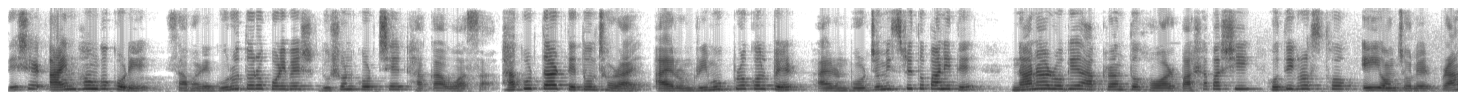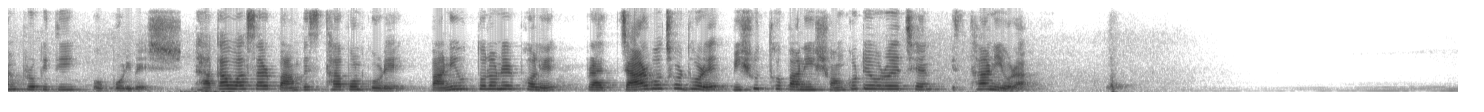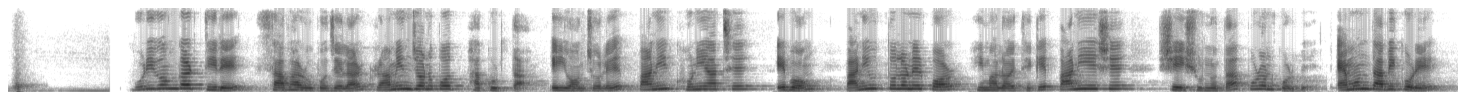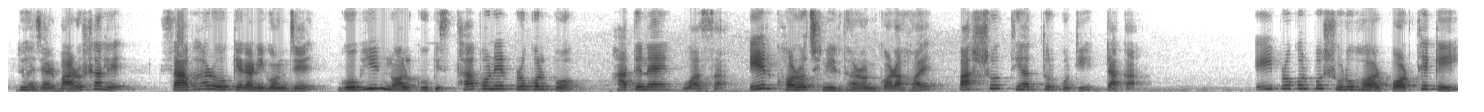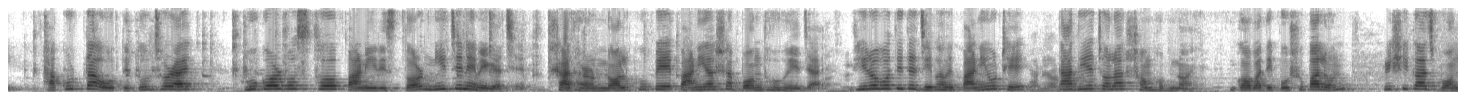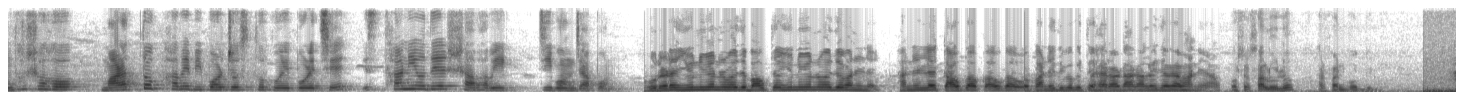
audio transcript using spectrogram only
দেশের আইন ভঙ্গ করে সাভারে গুরুতর পরিবেশ দূষণ করছে ঢাকা ওয়াসা ঠাকুরতার তেঁতুল ছড়ায়, আয়রন রিমুভ প্রকল্পের আয়রন বর্জ্য মিশ্রিত পানিতে নানা রোগে আক্রান্ত হওয়ার পাশাপাশি ক্ষতিগ্রস্ত এই অঞ্চলের প্রাণ প্রকৃতি ও পরিবেশ। ঢাকা ওয়াসার পাম্প স্থাপন করে পানি উত্তোলনের ফলে প্রায় চার বছর ধরে বিশুদ্ধ পানির সংকটেও রয়েছেন স্থানীয়রা। বুড়িগঙ্গার তীরে সাভার উপজেলার গ্রামীণ জনপদ ফাকুর্তা এই অঞ্চলে পানির খনি আছে এবং পানি উত্তোলনের পর হিমালয় থেকে পানি এসে সেই শূন্যতা পূরণ করবে। এমন দাবি করে দু হাজার বারো সালে সাভার ও কেরানীগঞ্জে গভীর নলকূপ স্থাপনের প্রকল্প হাতে নেয় ওয়াসা। এর খরচ নির্ধারণ করা হয় পাঁচশো তিয়াত্তর কোটি টাকা। এই প্রকল্প শুরু হওয়ার পর থেকেই ঠাকুরতা ও তেঁতুলঝোড়ায় ভূগর্ভস্থ পানির স্তর নিচে নেমে গেছে। সাধারণ নলকূপে পানি আসা বন্ধ হয়ে যায়। ধীরগতিতে যেভাবে পানি ওঠে তা দিয়ে চলা সম্ভব নয়। গবাদি পশুপালন কৃষিকাজ বন্ধ সহ মারাত্মকভাবে বিপর্যস্ত হয়ে পড়েছে স্থানীয়দের স্বাভাবিক জীবনযাপন। ঘুরেটা ইউনিয়নের মধ্যে বাউতে ইউনিয়নের মধ্যে পানি নাই। পানি লাই কাউ কাউ কাউ কাউ। পানি দিব কিন্তু হেরা টাকা লই জায়গায় পানি আম। চালু হলো আর পানি বন্ধ হলো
